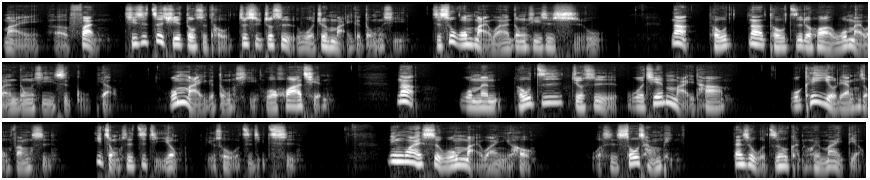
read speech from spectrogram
买呃饭，其实这些都是投，这是就是我就买一个东西，只是我买完的东西是食物。那投那投资的话，我买完的东西是股票。我买一个东西，我花钱。那我们投资就是我先买它，我可以有两种方式，一种是自己用，比如说我自己吃；另外是我买完以后，我是收藏品，但是我之后可能会卖掉，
